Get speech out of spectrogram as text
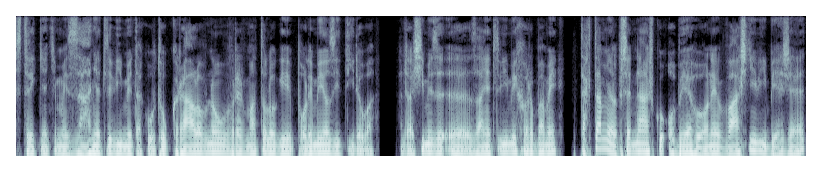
striktně těmi zánětlivými, takovou tou královnou v revmatologii, polymyozitidou a dalšími eh, zánětlivými chorobami, tak tam měl přednášku o běhu. On je vášnivý běžec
